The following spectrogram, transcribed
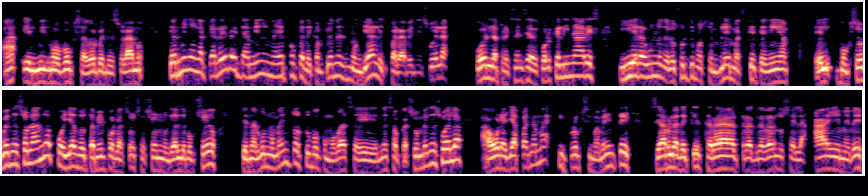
a el mismo boxeador venezolano. Termina una carrera y también una época de campeones mundiales para Venezuela con la presencia de Jorge Linares y era uno de los últimos emblemas que tenía el boxeo venezolano, apoyado también por la Asociación Mundial de Boxeo, que en algún momento tuvo como base en esa ocasión Venezuela, ahora ya Panamá y próximamente se habla de que estará trasladándose la AMB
